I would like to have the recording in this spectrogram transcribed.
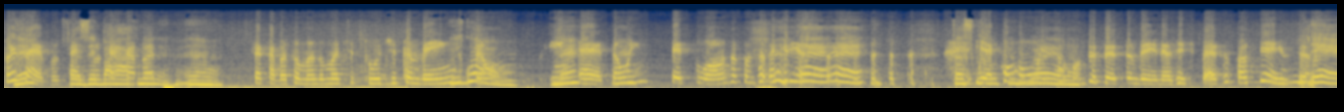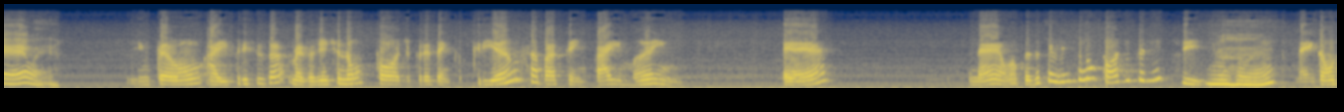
Pois né? é, você, fazer você barraco. Acaba... No... É você acaba tomando uma atitude também Igual, tão, né? é, tão né? Impetuosa quanto a da criança. É, é. Tá e é comum isso ela. acontecer também, né? A gente perde a paciência. É, ué. Então, aí precisa, mas a gente não pode, por exemplo, criança bater em pai e mãe é né, uma coisa que a gente não pode permitir. Uhum. Né? Então,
